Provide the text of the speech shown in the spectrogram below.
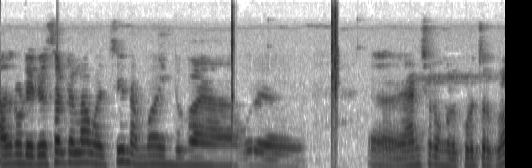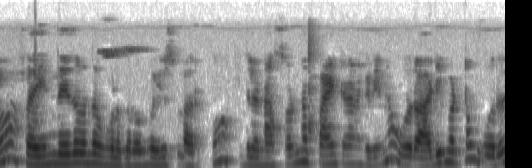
அதனுடைய ரிசல்ட் எல்லாம் வச்சு நம்ம இந்த ஒரு ஆன்சர் உங்களுக்கு கொடுத்துருக்கோம் ஸோ இந்த இது வந்து உங்களுக்கு ரொம்ப யூஸ்ஃபுல்லாக இருக்கும். இதில் நான் சொன்ன பாயிண்ட் என்னென்னு கேட்டிங்கன்னா ஒரு அடிமட்டம் ஒரு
